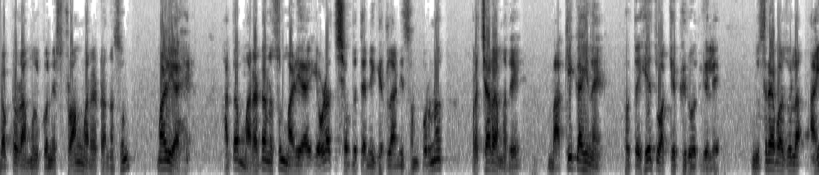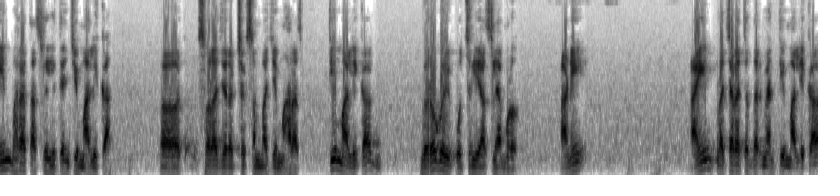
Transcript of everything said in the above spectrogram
डॉक्टर अमोल कोल्हे स्ट्रॉंग मराठा नसून माळी आहे. आता मराठा नसून माळी आहे एवढाच शब्द त्यांनी घेतला आणि संपूर्ण प्रचारामध्ये बाकी काही नाही फक्त हेच वाक्य फिरवत गेले. दुसऱ्या बाजूला ऐन भरात असलेली त्यांची मालिका स्वराज्य रक्षक संभाजी महाराज ती मालिका घरोघरी पोचली असल्यामुळं आणि ऐन प्रचाराच्या दरम्यान ती मालिका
